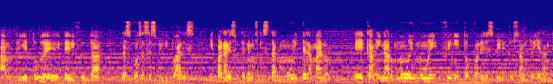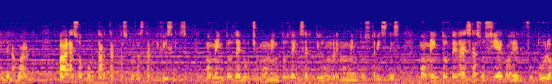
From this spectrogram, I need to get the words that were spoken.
amplitud de, disfrutar las cosas espirituales y para eso tenemos que estar muy de la mano eh, caminar muy, muy finito con el Espíritu Santo y el ángel de la guarda para soportar tantas cosas tan difíciles, momentos de lucha, momentos de incertidumbre, momentos tristes, momentos de desasosiego del futuro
